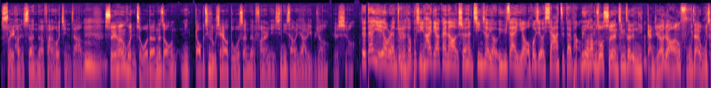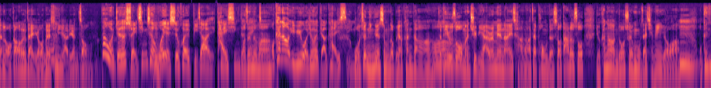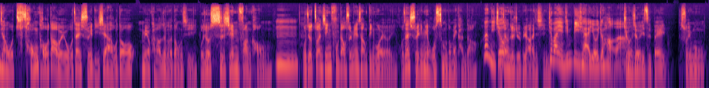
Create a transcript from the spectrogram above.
水很深的反而会紧张，嗯，水很浑浊的那种，你搞不清楚现在有多深的，反而你心理上的压力比较比较小。对，但也有人觉得说不行，他一定要看到水很清澈，有鱼在游，或是有虾子在旁边。没有，他们说水很清澈，你感觉就好像浮在五层楼高那在游，那个心理压力很重。但我觉得水清澈，我也是会比较开心的。真的吗？我看到鱼，我就会比较开心。我就宁愿什么都不要看到啊。就譬如说，我们去比 Ironman 那一场啊，在澎湖的时候，大家都说有看到很多水母在前面游啊。嗯，我跟你讲，我从头到尾我在水底下。我都没有看到任何东西，我就视线放空，嗯，我就专心浮到水面上定位而已。我在水里面，我什么都没看到。那你就这样就觉得比较安心，就把眼睛闭起来游就好了。就就一直被水母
